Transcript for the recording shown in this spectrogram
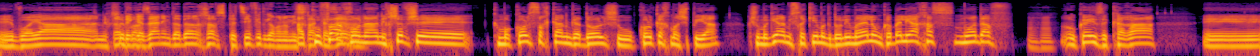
אה, והוא היה אני חושב בגלל זה אני מדבר עכשיו ספציפית גם על המשחק הזה. התקופה האחרונה אני חושב שכמו כל שחקן גדול שהוא כל כך משפיע כשהוא מגיע למשחקים הגדולים האלה הוא מקבל יחס מועדף מהמם. אוקיי זה קרה אה,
